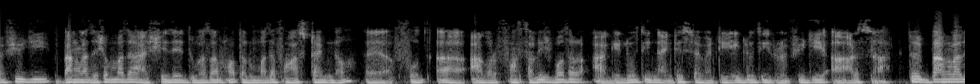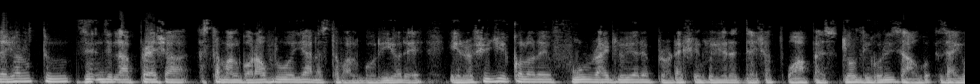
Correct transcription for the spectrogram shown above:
রেফিউজি বাংলাদেশের মাঝে আসছে যে দু হাজার সতেরো মাঝে ফার্স্ট টাইম ন আগর পঁয়তাল্লিশ বছর আগে লতি নাইনটিন সেভেন্টি রেফিউজি আর সা তো বাংলাদেশের তো জিলা প্রেশা ইস্তেমাল করা ফুরু ইয়ান ইস্তেমাল করি ওরে এই রেফিউজি কলরে ফুল রাইট লইয়ারে প্রোটেকশন লইয়ারে দেশত ওয়াপস জলদি করে যাইব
